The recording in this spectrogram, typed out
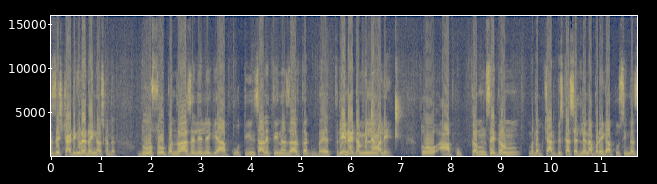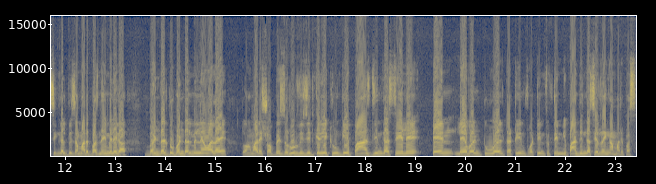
से स्टार्टिंग रेट रहेंगे उसके अंदर। दो सौ पंद्रह से ले, लेके आपको तीन, साढ़े तीन हज़ार तक बेहतरीन आइटम मिलने वाले हैं। तो आपको कम से कम मतलब चार पीस का सेट लेना पड़ेगा आपको सिंगल सिंगल पीस हमारे पास नहीं मिलेगा। बंडल टू बंडल मिलने वाला है। तो हमारे शॉप पे ज़रूर विज़िट करिए क्योंकि पाँच दिन का सेल है। Ten eleven twelve thirteen fourteen fifteen ये पाँच दिन का सेल रहेगा हमारे पास।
